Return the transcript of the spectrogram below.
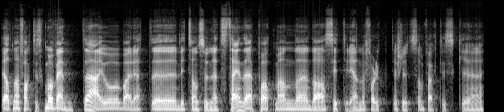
Det at man faktisk må vente, er jo bare et eh, litt sånn sunnhetstegn, det, på at man da sitter igjen med folk til slutt som faktisk eh,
